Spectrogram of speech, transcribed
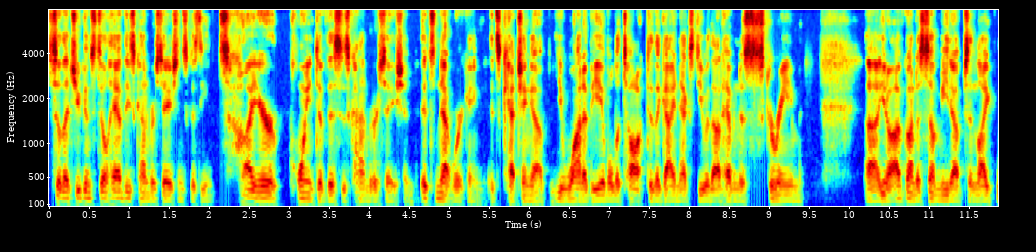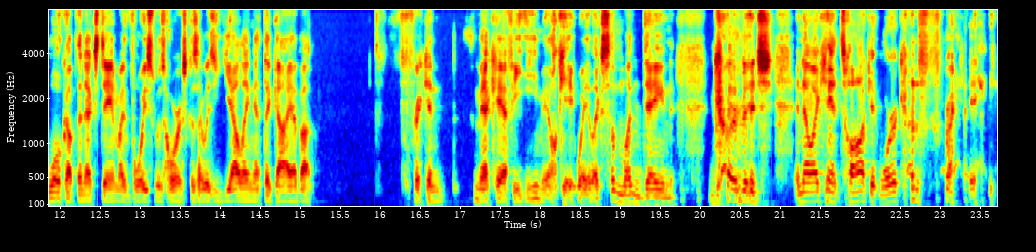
so that you can still have these conversations because the entire point of this is conversation. It's networking, it's catching up. You want to be able to talk to the guy next to you without having to scream. Uh, you know, I've gone to some meetups and like woke up the next day and my voice was hoarse because I was yelling at the guy about freaking McAfee email gateway, like some mundane garbage. And now I can't talk at work on Friday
